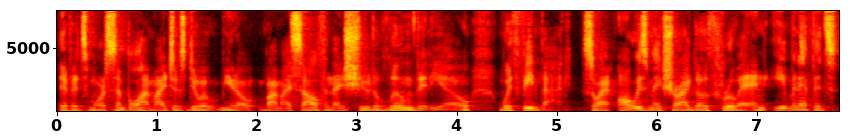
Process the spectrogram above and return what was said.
If it's more simple, I might just do it, you know, by myself and then shoot a Loom video with feedback. So I always make sure I go through it. And even if it's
